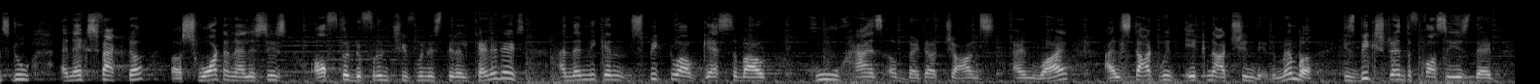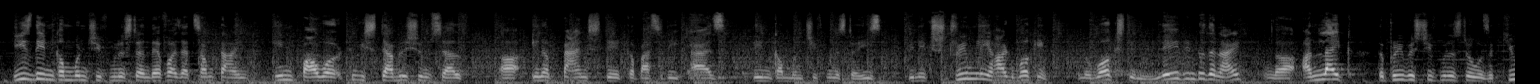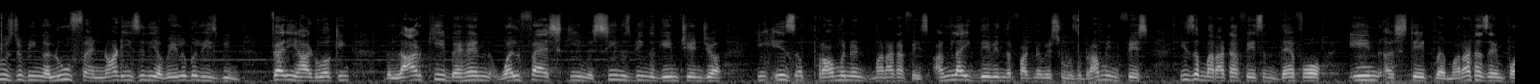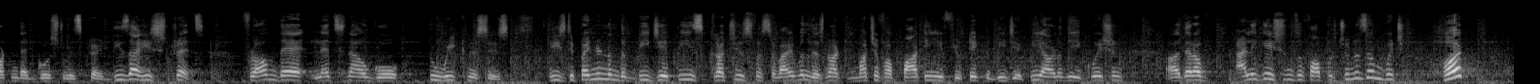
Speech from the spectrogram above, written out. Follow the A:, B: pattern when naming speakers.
A: Let's do an X factor, a SWOT analysis of the different chief ministerial candidates, and then we can speak to our guests about who has a better chance and why. I'll start with Eknath Shinde. Remember, his big strength, of course, is that he's the incumbent chief minister and therefore is at some time in power to establish himself uh, in a pan-state capacity as the incumbent chief minister. He's been extremely hardworking, you know, works till late into the night. Uh, unlike the previous chief minister was accused of being aloof and not easily available, he's been very hardworking. The Larki Behen welfare scheme is seen as being a game changer. He is a prominent Maratha face. Unlike Devendra Fadnavis, who was a Brahmin face, he's a Maratha face, and therefore, in a state where Marathas are important, that goes to his credit. These are his strengths. From there, let's now go to weaknesses. He's dependent on the BJP's crutches for survival. There's not much of a party if you take the BJP out of the equation. Uh, there are allegations of opportunism which hurt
